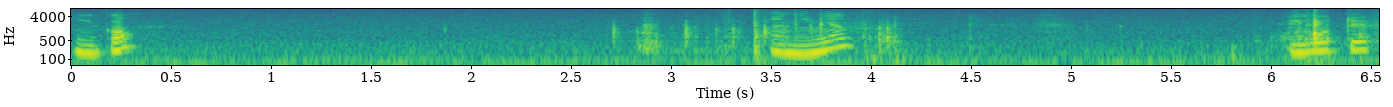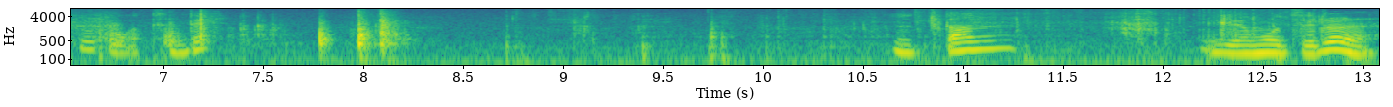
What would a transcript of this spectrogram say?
이거? 아니면 이것도 예쁠 것 같은데 일단 이 메모지를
